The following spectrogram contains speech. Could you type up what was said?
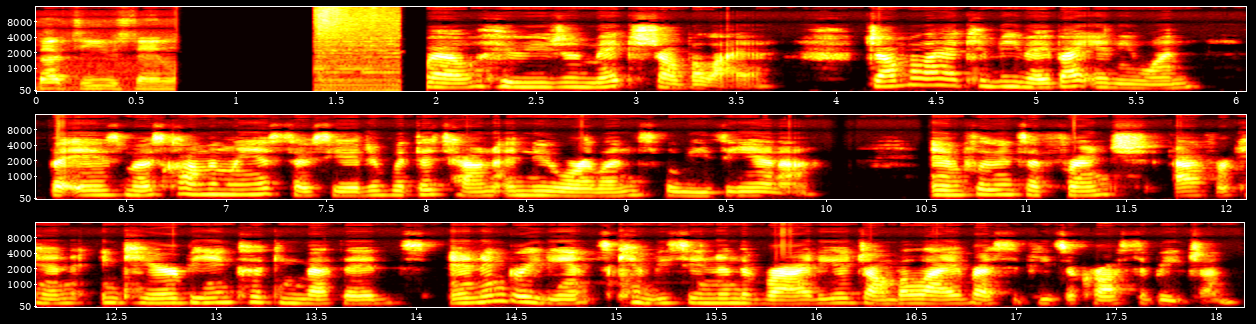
Back to you, Stanley. Well, who usually makes jambalaya? Jambalaya can be made by anyone, but it is most commonly associated with the town of New Orleans, Louisiana. Influence of French, African, and Caribbean cooking methods and ingredients can be seen in the variety of jambalaya recipes across the region.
